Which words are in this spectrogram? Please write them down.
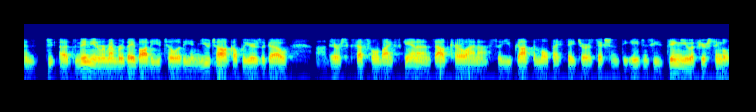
Uh, Dominion, remember, they bought a utility in Utah a couple years ago. Uh, they were successful in buying SCANA in South Carolina, so you've got the multi-state jurisdiction. The agencies ding you if you're single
